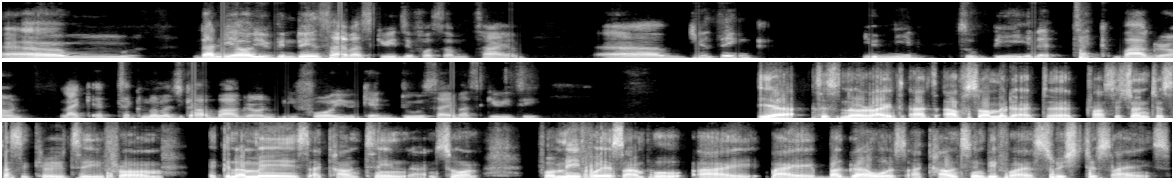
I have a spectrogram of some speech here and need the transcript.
Um, Danielle, you've been doing cybersecurity for some time. Um, do you think you need to be in a tech background, like a technological background, before you can do cybersecurity? Yeah, it is not right. I've some that uh, transition to cybersecurity from economics, accounting, and so on. For me, for example, I my background was accounting before I switched to science.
